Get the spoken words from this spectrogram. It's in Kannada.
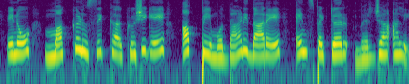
ಇನ್ನು ಮಕ್ಕಳು ಸಿಕ್ಕ ಖುಷಿಗೆ ಅಪ್ಪಿ ಮುದ್ದಾಡಿದ್ದಾರೆ ಇನ್ಸ್ಪೆಕ್ಟರ್ ಮಿರ್ಜಾ ಅಲಿ.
